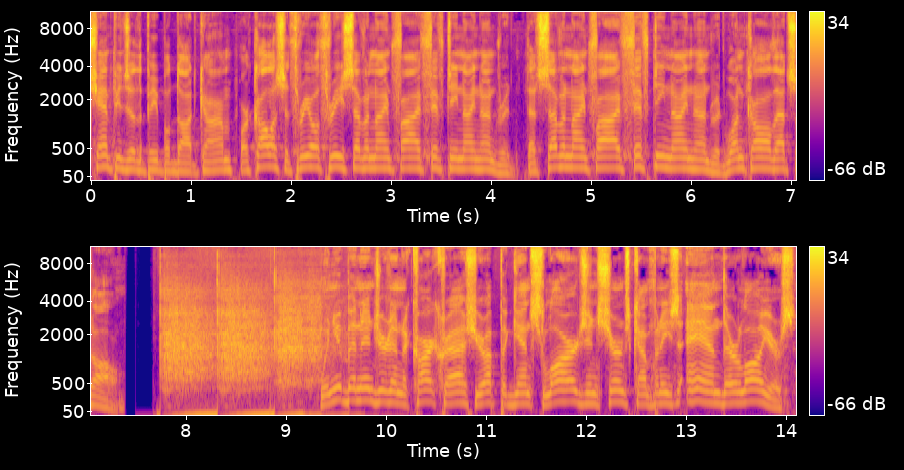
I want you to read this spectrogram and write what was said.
championsofthepeople.com or call us at 303 795 5900. That's 795 5900. One call, that's all. When you've been injured in a car crash, you're up against large insurance companies and their lawyers.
